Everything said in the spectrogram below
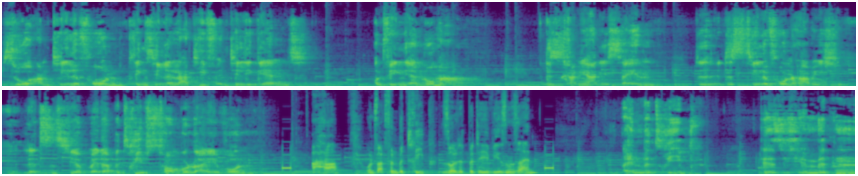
So am Telefon klingen Sie relativ intelligent. Und wegen der Nummer. Das kann ja nicht sein. Das Telefon habe ich letztens hier bei der Betriebstombola gewonnen. Aha, und was für ein Betrieb soll das bitte gewesen sein? Ein Betrieb, der sich inmitten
